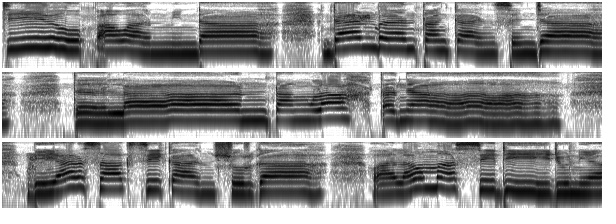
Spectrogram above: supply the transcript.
Tiup awan minda Dan bentangkan senja Telantanglah tanya Biar saksikan syurga Walau masih di dunia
